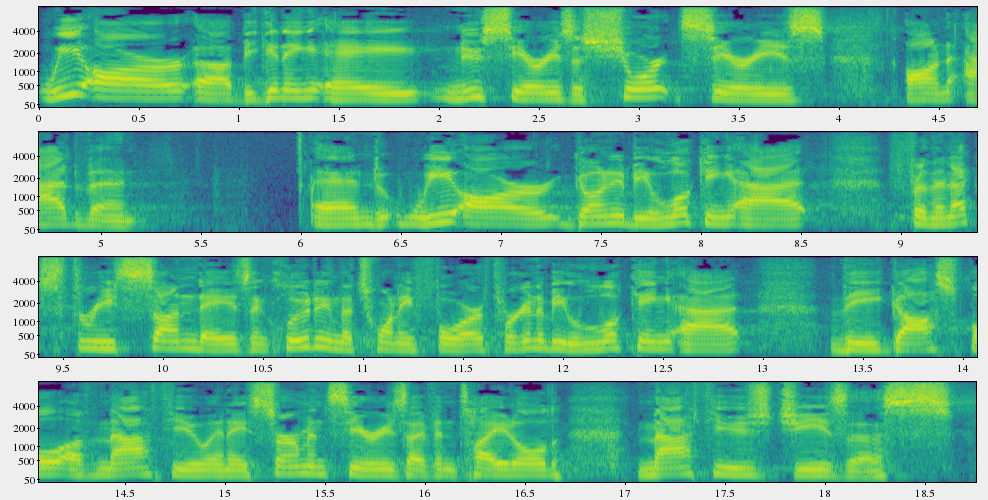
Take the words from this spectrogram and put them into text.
We are uh, beginning a new series, a short series on Advent. And we are going to be looking at, for the next three Sundays, including the 24th, we're going to be looking at the Gospel of Matthew in a sermon series I've entitled Matthew's Jesus.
